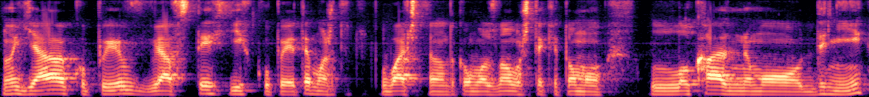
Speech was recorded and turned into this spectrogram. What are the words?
Ну я купив, я встиг їх купити. Можете тут побачити на такому знову ж таки тому локальному дні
